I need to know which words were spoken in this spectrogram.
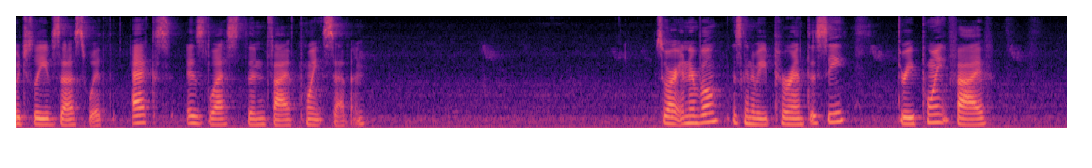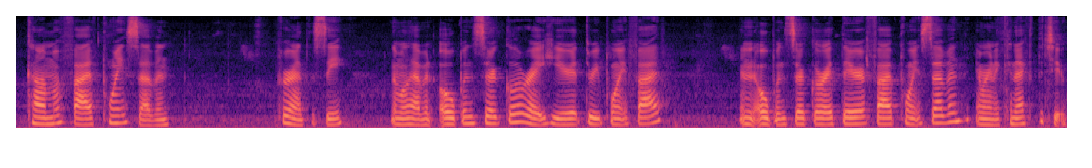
Which leaves us with x is less than 5.7. So our interval is going to be parenthesis 3.5 comma 5.7 parenthesis. Then we'll have an open circle right here at 3.5 and an open circle right there at 5.7 and we're going to connect the two.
